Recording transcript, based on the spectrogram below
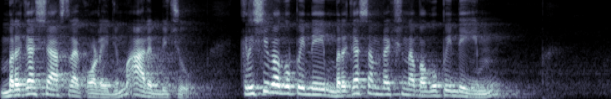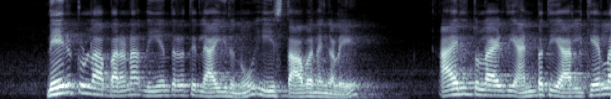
മൃഗശാസ്ത്ര കോളേജും ആരംഭിച്ചു. കൃഷി വകുപ്പിന്റെയും മൃഗസംരക്ഷണ വകുപ്പിന്റെയും നേരിട്ടുള്ള ഭരണ നിയന്ത്രണത്തിലായിരുന്നു ഈ സ്ഥാപനങ്ങളെ. ആയിരത്തി തൊള്ളായിരത്തി അൻപത്തിയാറിൽ കേരള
